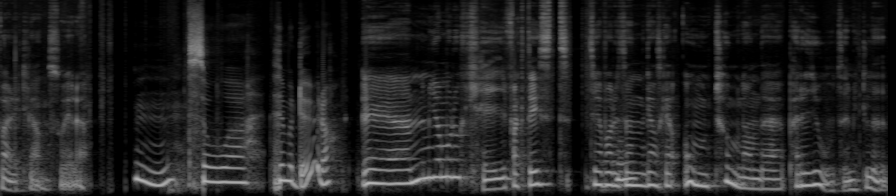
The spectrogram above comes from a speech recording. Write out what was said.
Verkligen, så är det. Mm. Så hur mår du då? Eh, jag mår okej faktiskt. Det har varit en ganska omtumlande period i mitt liv.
